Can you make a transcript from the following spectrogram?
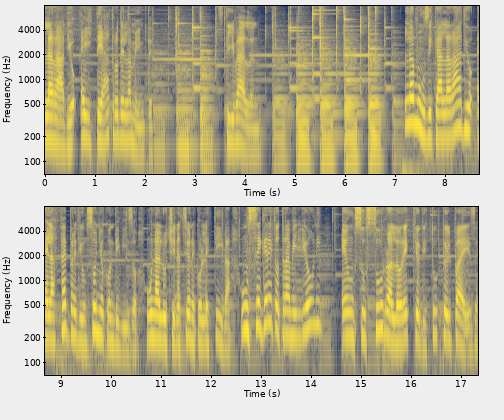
La radio è il teatro della mente. Steve Allen. La musica alla radio è la febbre di un sogno condiviso, un'allucinazione collettiva, un segreto tra milioni e un sussurro all'orecchio di tutto il paese.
